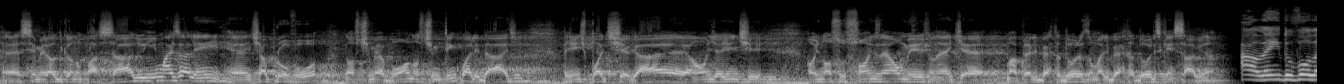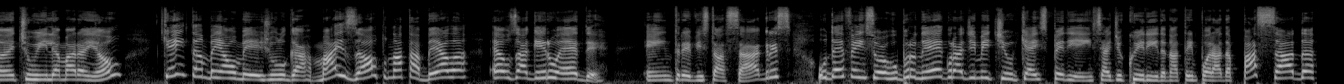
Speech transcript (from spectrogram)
é, ser melhor do que ano passado e ir mais além. É, a gente aprovou, nosso time é bom, nosso time tem qualidade, a gente pode chegar é, onde a gente, onde nossos sonhos né, almejam, né, que é uma pré-libertadores, uma Libertadores, quem sabe, né? Além do volante William Maranhão, quem também almeja um lugar mais alto na tabela é o zagueiro Éder. Em entrevista a Sagres, o defensor rubro-negro admitiu que a experiência adquirida na temporada passada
